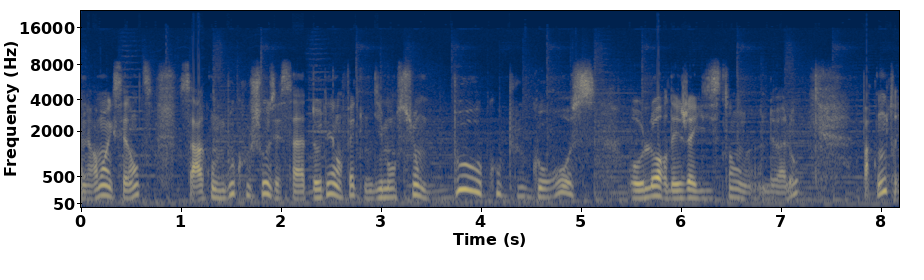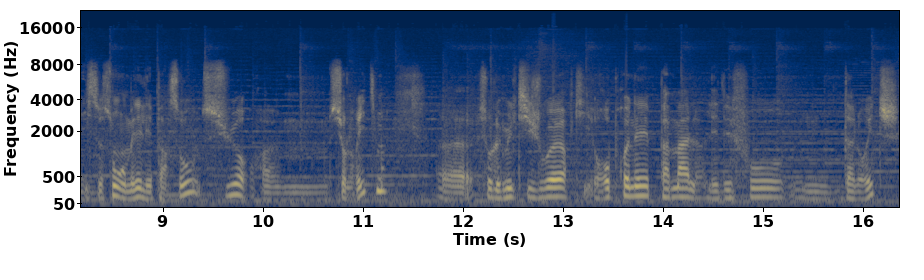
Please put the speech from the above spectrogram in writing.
elle est vraiment excellente. Ça raconte beaucoup de choses et ça a donné en fait une dimension beaucoup plus grosse au lore déjà existant de Halo. Par contre, ils se sont emmêlés les pinceaux sur, euh, sur le rythme, euh, sur le multijoueur qui reprenait pas mal les défauts d'Halo Reach,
